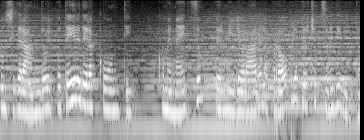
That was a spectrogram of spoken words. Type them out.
considerando il potere dei racconti come mezzo per migliorare la propria percezione di vita.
